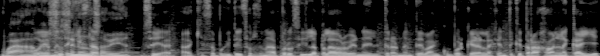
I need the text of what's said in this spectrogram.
Wow, Obviamente eso sí no lo sabía. Sí, aquí está un poquito distorsionada, pero sí, la palabra viene literalmente de banco porque era la gente que trabajaba en la calle.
